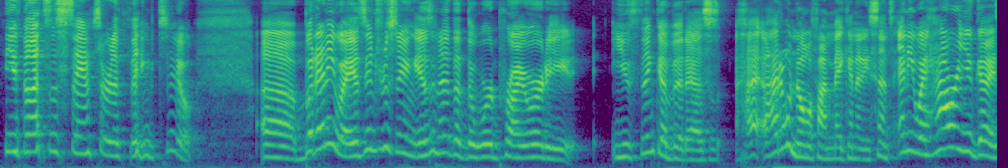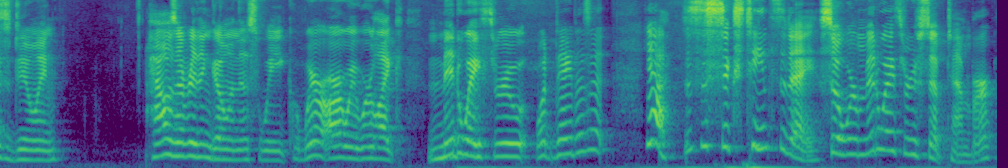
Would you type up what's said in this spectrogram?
you know, that's the same sort of thing too. Uh, but anyway, it's interesting, isn't it, that the word priority, you think of it as, I, I don't know if I'm making any sense. Anyway, how are you guys doing? How's everything going this week? Where are we? We're like midway through, what date is it? Yeah, this is 16th today. So we're midway through September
